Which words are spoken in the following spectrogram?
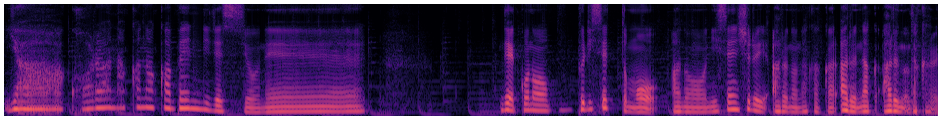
いやー、これはなかなか便利ですよね。で、このプリセットもあの2000種類あるの中から、ある中あるの中から。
